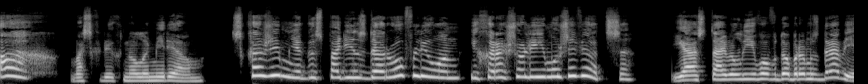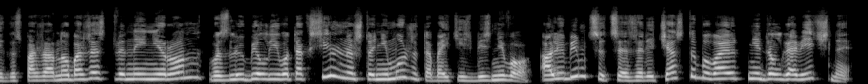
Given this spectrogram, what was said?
«Ах!» — воскликнула Мириам. «Скажи мне, господин, здоров ли он и хорошо ли ему живется?» Я оставил его в добром здравии, госпожа, но божественный Нерон возлюбил его так сильно, что не может обойтись без него, а любимцы Цезаря часто бывают недолговечны.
